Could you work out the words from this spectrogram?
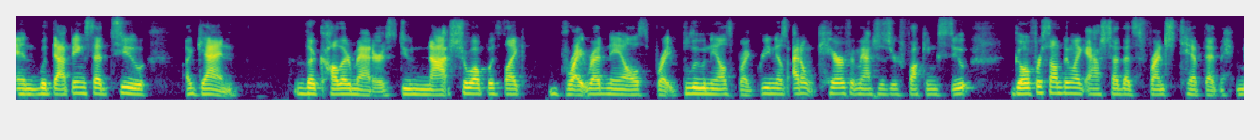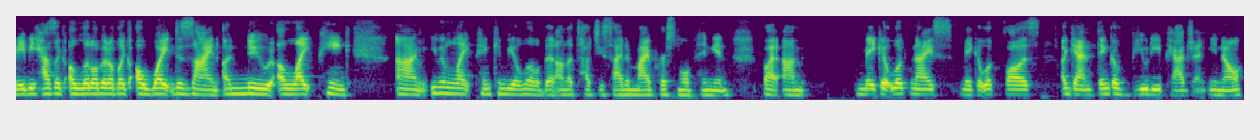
and with that being said, too, again, the color matters. Do not show up with like bright red nails, bright blue nails, bright green nails. I don't care if it matches your fucking suit. Go for something like Ash said that's French tip that maybe has like a little bit of like a white design, a nude, a light pink. Um, even light pink can be a little bit on the touchy side, in my personal opinion. But um, make it look nice, make it look flawless. Again, think of beauty pageant, you know.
